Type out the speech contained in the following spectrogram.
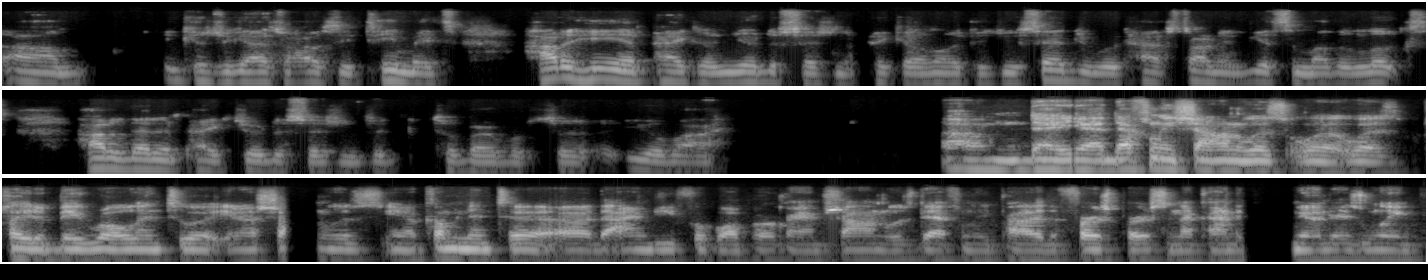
Um, because you guys are obviously teammates. How did he impact on your decision to pick Illinois? Because you said you were starting to get some other looks. How did that impact your decision to to verbal to U of I? Um, they, yeah, definitely. Sean was, was, played a big role into it. You know, Sean was you know coming into uh, the IMG football program. Sean was definitely probably the first person that kind of me under his wing,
